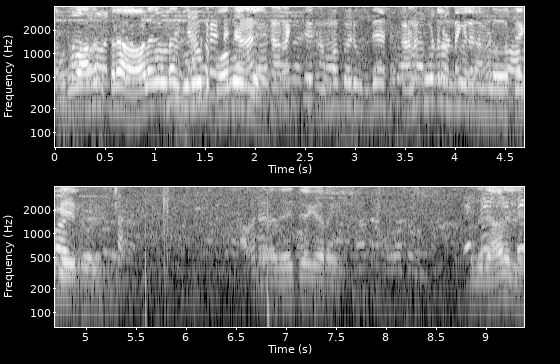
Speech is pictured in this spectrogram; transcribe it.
പൊതുവാഹനം ഇത്ര ആളുകളുടെ ഇതിലൂടെ പോകുന്നില്ലേ കറക്റ്റ് നമുക്കൊരു ഉദ്ദേശം കണക്കൂട്ടലുണ്ടെങ്കിൽ നമ്മൾ ഓവർടേക്ക് ചെയ്തിട്ടുള്ളൂ ചേച്ചിയൊക്കെ ഇറങ്ങി. ഇതിൽ ആളില്ലേ.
